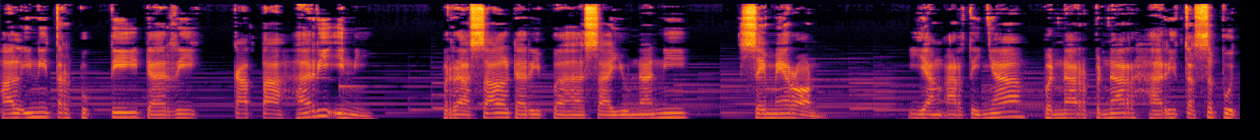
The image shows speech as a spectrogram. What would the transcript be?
Hal ini terbukti dari kata "hari ini", berasal dari bahasa Yunani "semeron", yang artinya benar-benar hari tersebut,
